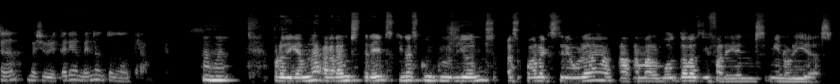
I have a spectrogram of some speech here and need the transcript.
anat majoritàriament al Donald Trump. Uh -huh. Però, diguem-ne, a grans trets, quines conclusions es poden extreure amb el vot de les diferents minories?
